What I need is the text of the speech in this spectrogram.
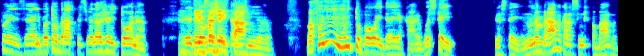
Pois é, ele botou o braço pra cima, ele ajeitou, né? Ele deu que ajeitar. ajeitadinha. Mas foi muito boa a ideia, cara. Eu gostei. Gostei. Eu não lembrava que era assim que acabava.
